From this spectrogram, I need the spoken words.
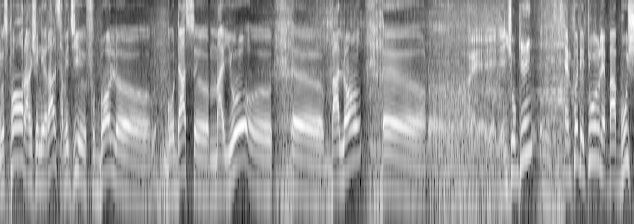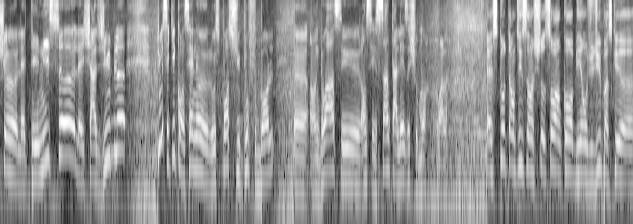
Le sport en général, ça veut dire football, euh, godasse, maillot, ballon, jogging, un peu de tout, les babouches, les tennis, les chasubles, tout ce qui concerne le sport, surtout football, on doit se, on se sent à l'aise chez moi. Est-ce qu'Authentique sont encore bien aujourd'hui? Parce que euh,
